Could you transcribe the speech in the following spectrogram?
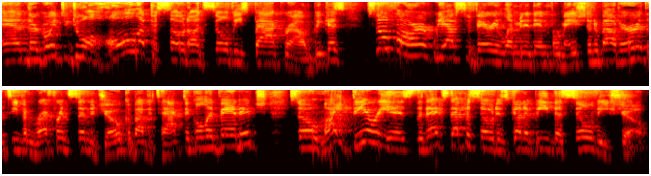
and they're going to do a whole episode on Sylvie's background because so far we have some very limited information about her that's even referenced in a joke about a tactical advantage. So my theory is the next episode is going to be the Sylvie show.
